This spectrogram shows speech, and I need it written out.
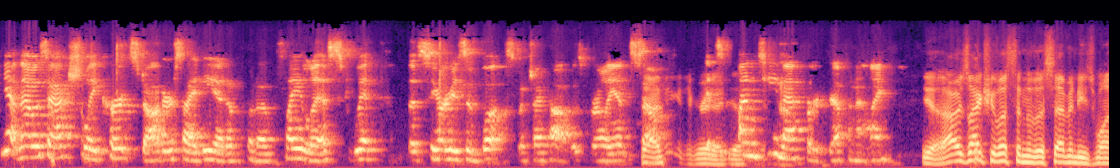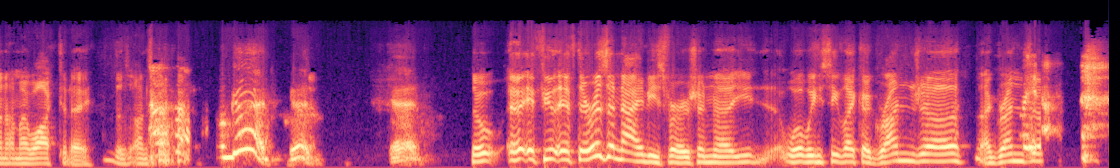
yeah, that was actually Curt's daughter's idea to put a playlist with the series of books, which I thought was brilliant. So yeah, I think it's a great it's idea. fun team effort, definitely. Yeah, I was actually listening to the '70s one on my walk today. On oh, oh, good, good, good. So, uh, if you if there is a '90s version, uh, you, will we see like a grunge, uh, a grunge? Oh, yeah.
